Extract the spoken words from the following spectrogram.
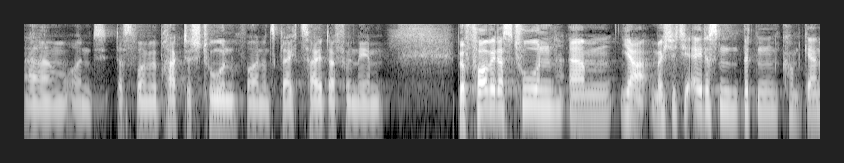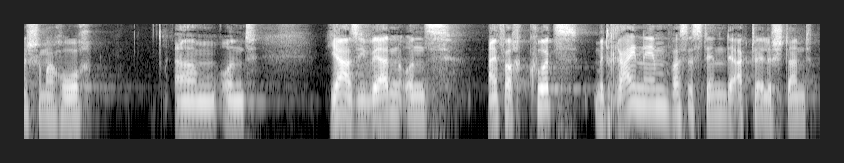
Ähm, und das wollen wir praktisch tun, wollen uns gleich Zeit dafür nehmen. Bevor wir das tun, ähm, ja, möchte ich die Ältesten bitten, kommt gerne schon mal hoch. Ähm, und ja, sie werden uns einfach kurz mit reinnehmen, was ist denn der aktuelle Stand ähm,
